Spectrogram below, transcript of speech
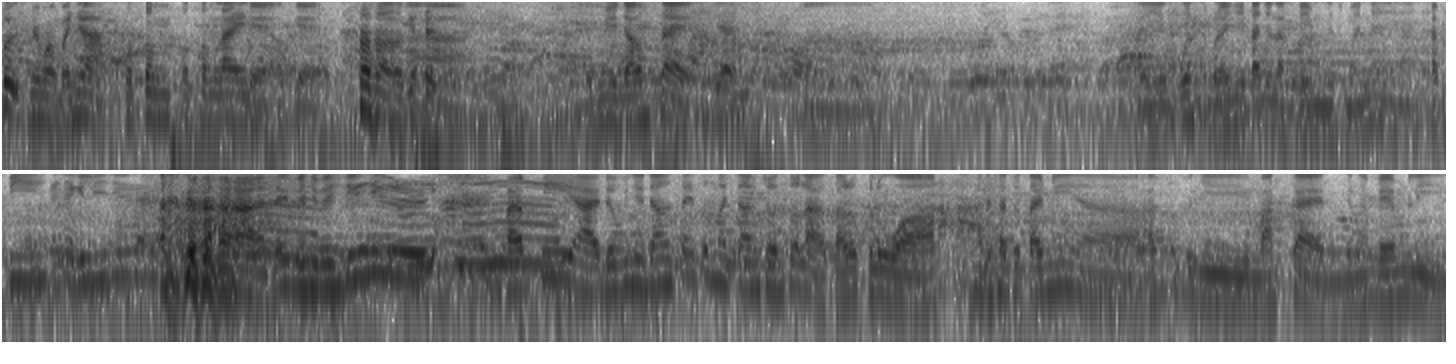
Perks memang banyak. Potong potong line. Okay, okay. okay. Ah. Dia punya downside. Yes. Saya pun sebenarnya tak adalah famous mana Tapi Banyak gelinya. Saya biasa-biasa je Tapi ah, dia punya downside tu macam contoh lah Kalau keluar Ada satu time ni ah, Aku pergi makan dengan family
